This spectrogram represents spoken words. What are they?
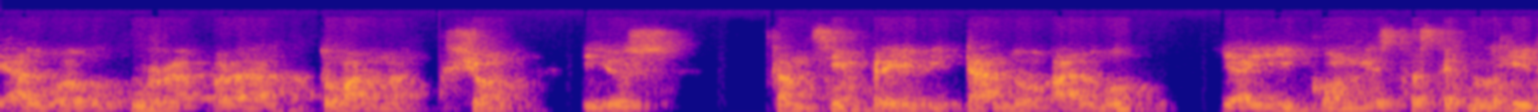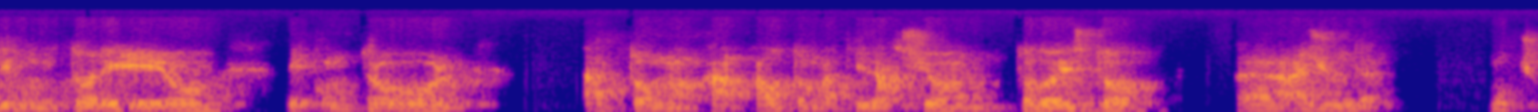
que algo ocurra para tomar una acción. Ellos están siempre evitando algo y ahí con estas tecnologías de monitoreo, de control, automatización, todo esto ah, ayuda mucho.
